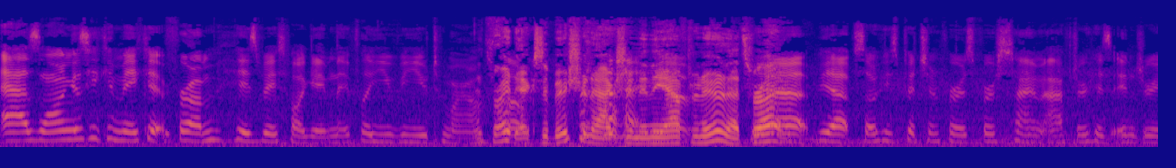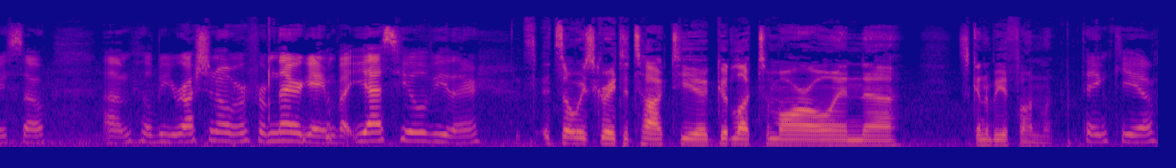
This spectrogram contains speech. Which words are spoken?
as long as he can make it from his baseball game. They play UVU tomorrow. That's so. right, exhibition action in the yep. afternoon. That's right. Yep, yep. So he's pitching for his first time after his injury. So um, he'll be rushing over from their game. But yes, he will be there. It's, it's always great to talk to you. Good luck tomorrow, and uh, it's going to be a fun one. Thank you.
